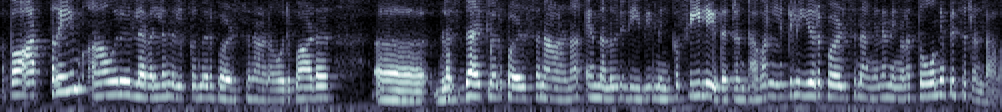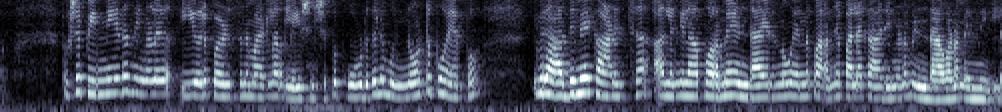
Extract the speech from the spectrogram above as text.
അപ്പോൾ അത്രയും ആ ഒരു ലെവലിൽ നിൽക്കുന്ന ഒരു പേഴ്സണാണ് ഒരുപാട് ബ്ലെസ്ഡ് ആയിട്ടുള്ള ഒരു പേഴ്സൺ ആണ് എന്നുള്ളൊരു രീതി നിങ്ങൾക്ക് ഫീൽ ചെയ്തിട്ടുണ്ടാവാം. അല്ലെങ്കിൽ ഈ ഒരു പേഴ്സൺ അങ്ങനെ നിങ്ങളെ തോന്നിപ്പിച്ചിട്ടുണ്ടാവാം. പക്ഷെ പിന്നീട് നിങ്ങൾ ഈ ഒരു പേഴ്സണുമായിട്ടുള്ള റിലേഷൻഷിപ്പ് കൂടുതൽ മുന്നോട്ട് പോയപ്പോൾ ഇവരാദ്യമേ കാണിച്ച അല്ലെങ്കിൽ ആ പുറമേ ഉണ്ടായിരുന്നു എന്ന് പറഞ്ഞ പല കാര്യങ്ങളും ഉണ്ടാവണം എന്നില്ല.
